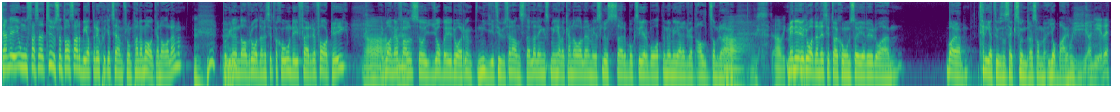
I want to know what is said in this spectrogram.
Sen i onsdags har tusentals arbetare skickats hem från Panamakanalen Mhm. på grund av rådande situation. Det är färre fartyg. Ja, I vanliga mm. fall så jobbar ju då runt 9000 anställda längs med hela kanalen med slussar, boxerbåtar med mera. Du vet allt som rör. Ja, vilken Men i rådande situation så är det ju då um, bara 3600 som jobbar. Oj, ja, det är rätt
